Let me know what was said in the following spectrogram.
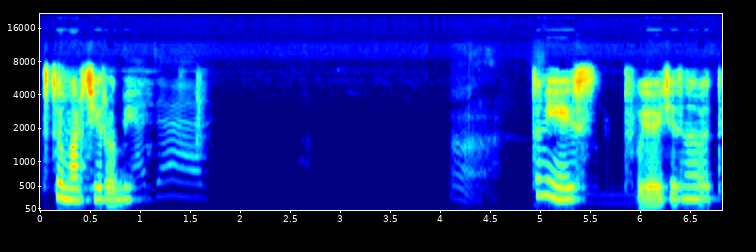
Co Marcin robi? To nie jest twój ojciec nawet.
